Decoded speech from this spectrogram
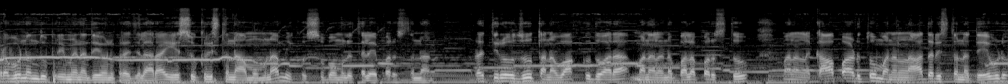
ప్రభునందు ప్రియమైన దేవుని ప్రజలారా యేసుక్రీస్తు నామమున మీకు శుభములు తెలియపరుస్తున్నాను. ప్రతిరోజు తన వాక్కు ద్వారా మనల్ని బలపరుస్తూ మనల్ని కాపాడుతూ మనల్ని ఆదరిస్తున్న దేవుడు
